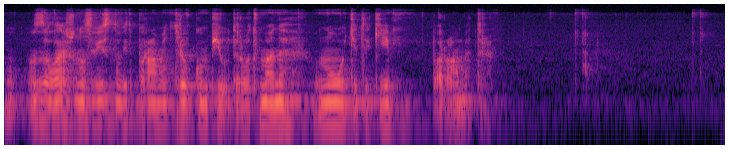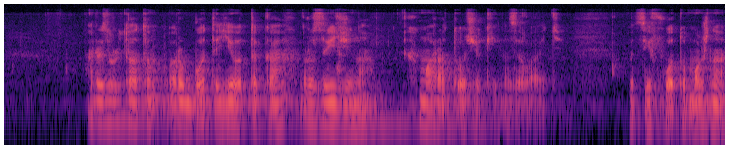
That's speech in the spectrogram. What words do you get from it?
Ну, залежно, звісно, від параметрів комп'ютера. От в мене в ноуті такі параметри. Результатом роботи є от така розріджена хмара точок, її називають. Оці фото можна,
